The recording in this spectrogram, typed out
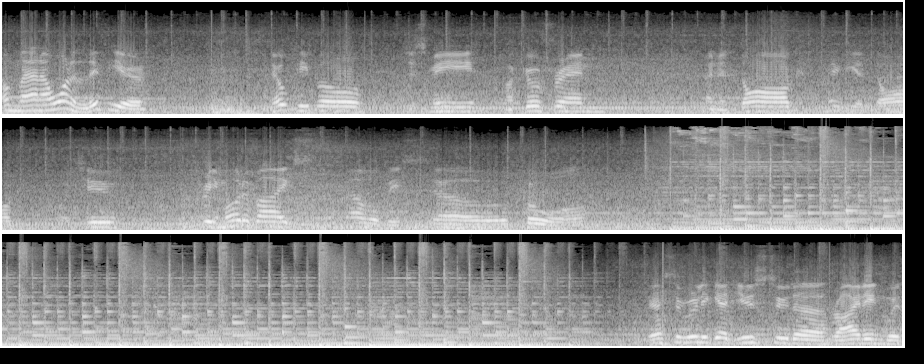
Oh man, I want to live here. No people, just me, my girlfriend, and a dog, maybe a dog or two, three motorbikes. That will be so cool. You have to really get used to the riding with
